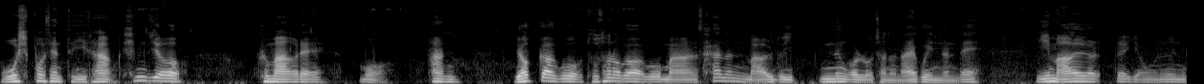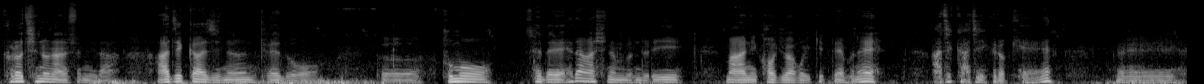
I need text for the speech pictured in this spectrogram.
50% 이상 심지어 그 마을에 뭐 한 몇 가구 두 서너 가구만 사는 마을도 있, 있는 걸로 저는 알고 있는데 이 마을의 경우는 그렇지는 않습니다. 아직까지는 그래도 그 부모 세대에 해당하시는 분들이 많이 거주하고 있기 때문에 아직까지 그렇게 에,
